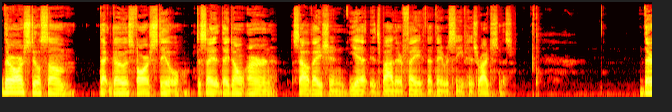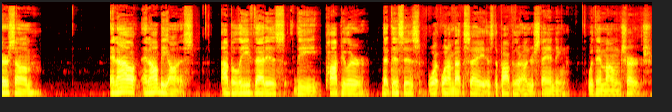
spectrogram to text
there are still some that go as far still to say that they don't earn salvation, yet it's by their faith that they receive his righteousness. There are some, and I'll and I'll be honest. I believe that is the popular that this is what what I'm about to say is the popular understanding within my own church.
